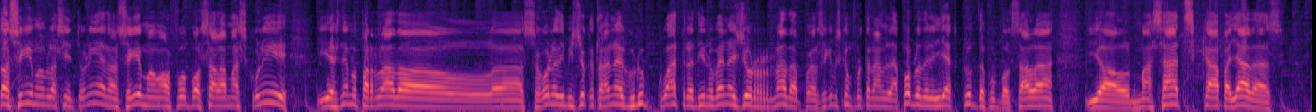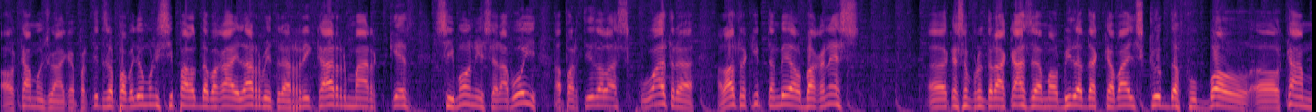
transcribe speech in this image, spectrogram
Doncs seguim amb la sintonia, doncs seguim amb el futbol sala masculí i ens anem a parlar de la segona divisió catalana, grup 4, 19a jornada, per els equips que enfrontaran la Pobla de Lillet, Club de Futbol Sala i el Massats Capellades. El camp on jugarà aquest partit és el pavelló municipal de Bagà i l'àrbitre Ricard Márquez Simoni serà avui a partir de les 4. A l'altre equip també el Baganès eh, que s'enfrontarà a casa amb el Vila de Cavalls Club de Futbol, el camp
